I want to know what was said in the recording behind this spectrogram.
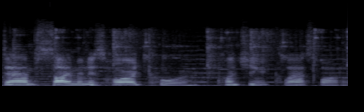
Damn, Simon is hardcore, punching a glass bottle.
